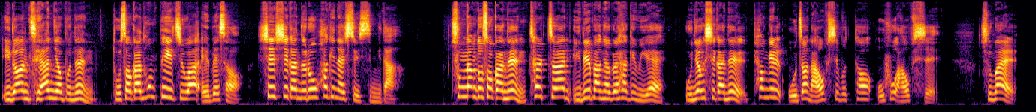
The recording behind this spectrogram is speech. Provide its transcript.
인원 제한 여부는 도서관 홈페이지와 앱에서 실시간으로 확인할 수 있습니다. 충남도서관은 철저한 일일 방역을 하기 위해 운영 시간을 평일 오전 9시부터 오후 9시, 주말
